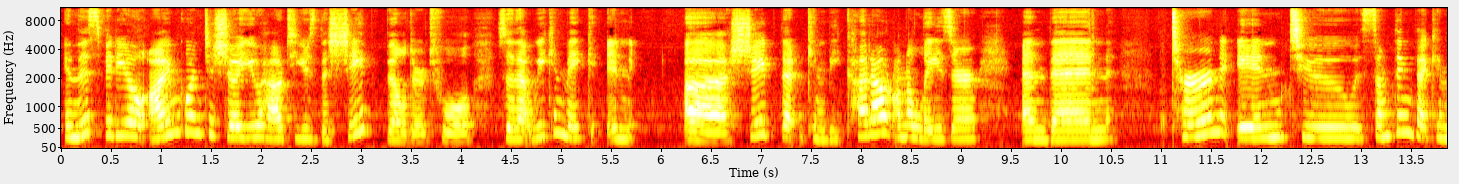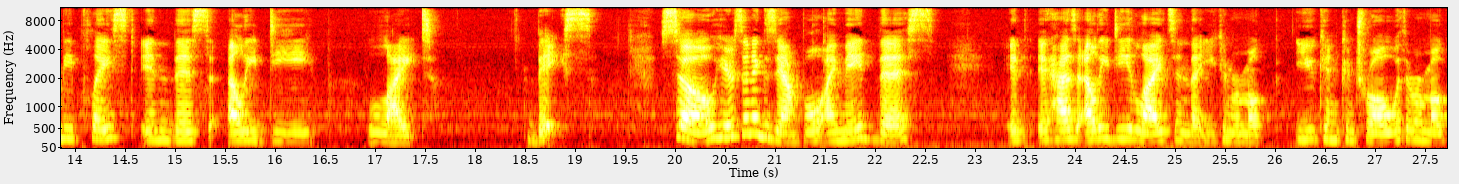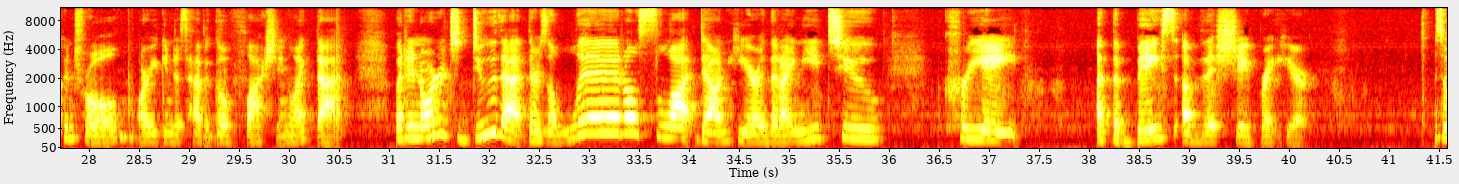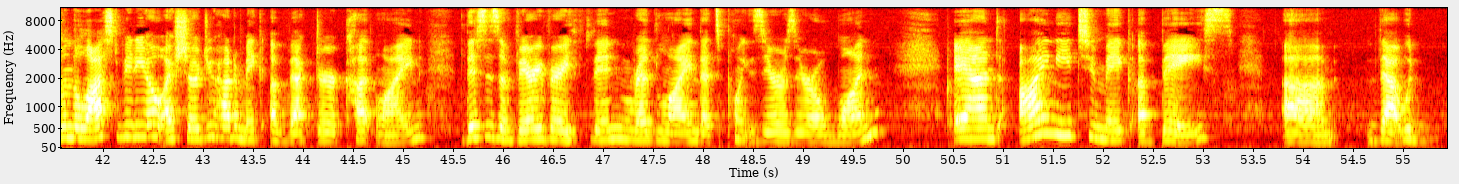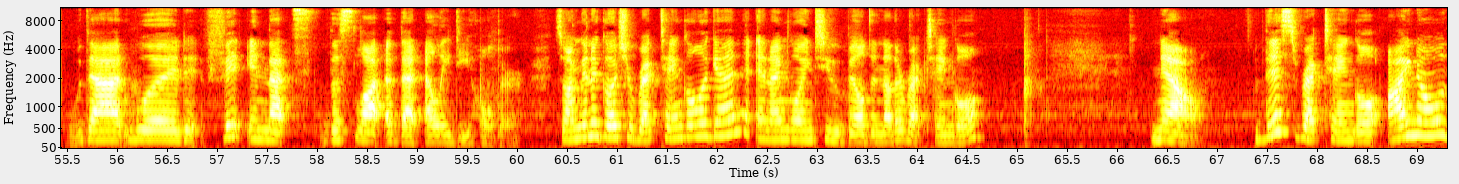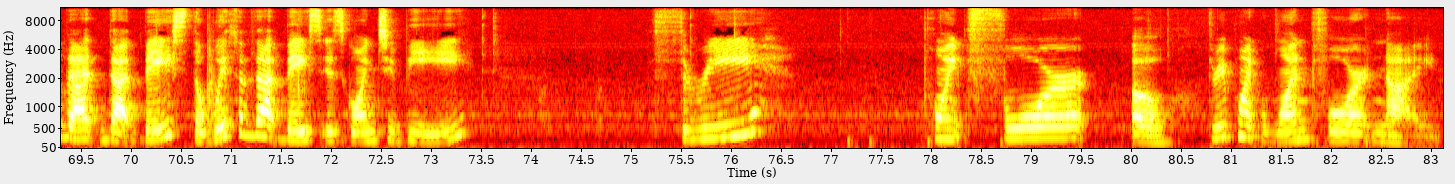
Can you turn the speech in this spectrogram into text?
In this video, I'm going to show you how to use the Shape Builder tool so that we can make an, a shape that can be cut out on a laser and then turn into something that can be placed in this LED light base. So here's an example. I made this. It, it has LED lights and that you can remote you can control with a remote control or you can just have it go flashing like that. But in order to do that, there's a little slot down here that I need to create at the base of this shape right here. So in the last video, I showed you how to make a vector cut line. This is a very, very thin red line that's 0.001. And I need to make a base um, that would that would fit in that the slot of that LED holder. So I'm going to go to rectangle again and I'm going to build another rectangle. Now, this rectangle, I know that that base, the width of that base is going to be 3.4, oh, 3.149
